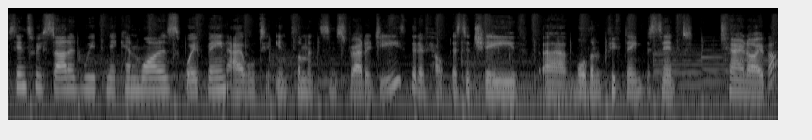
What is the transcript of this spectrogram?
Since we started with Nick and Waz, we've been able to implement some strategies that have helped us achieve uh, more than 15% turnover.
